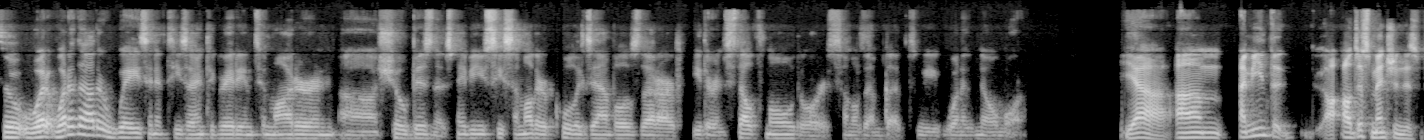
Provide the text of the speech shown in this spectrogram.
So what what are the other ways NFTs are integrated into modern uh, show business? Maybe you see some other cool examples that are either in stealth mode or some of them that we want to know more. Yeah. Um, I mean, the I'll just mention this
